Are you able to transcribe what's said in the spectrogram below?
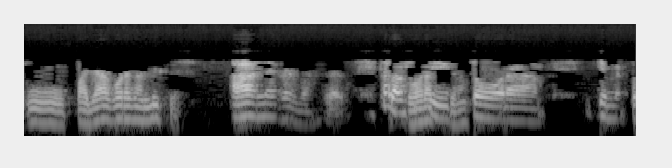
που παλιά αγόραζαν λίστες. Α, ναι, βέβαια. βέβαια. Καλά, τώρα, ότι πια. τώρα και με το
